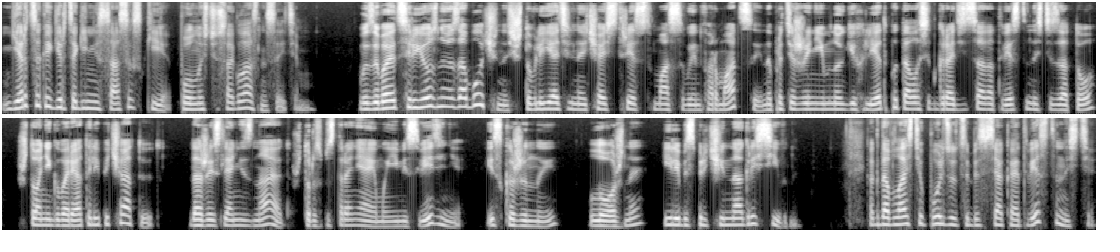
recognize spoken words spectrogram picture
Герцог и герцогиня Сассекские полностью согласны с этим. Вызывает серьезную озабоченность, что влиятельная часть средств массовой информации на протяжении многих лет пыталась отгородиться от ответственности за то, что они говорят или печатают, даже если они знают, что распространяемые ими сведения искажены, ложны или беспричинно агрессивны. Когда властью пользуются без всякой ответственности,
